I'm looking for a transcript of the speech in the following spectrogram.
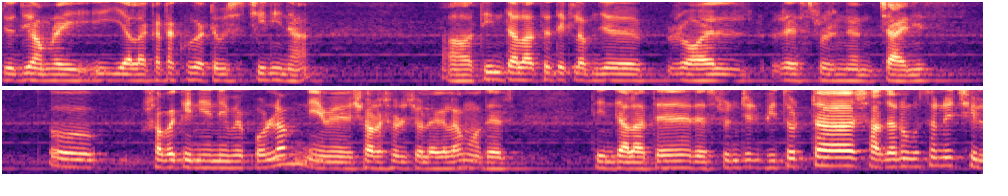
যদিও আমরা এই- এলাকাটা খুব একটা বেশি চিনি না। তিনতলাতে দেখলাম যে রয়্যাল রেস্টুরেন্ট অ্যান্ড চাইনিজ তো সবাইকে নিয়ে নেমে পড়লাম, নেমে সরাসরি চলে গেলাম ওদের তিনতলাতে রেস্টুরেন্টের ভিতরটা সাজানো গোছানোই ছিল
